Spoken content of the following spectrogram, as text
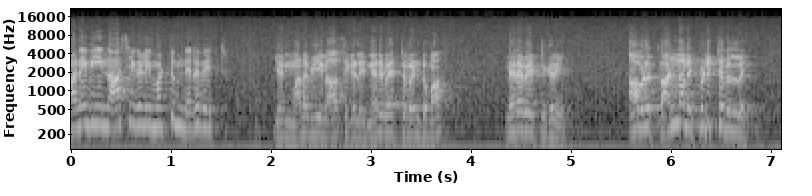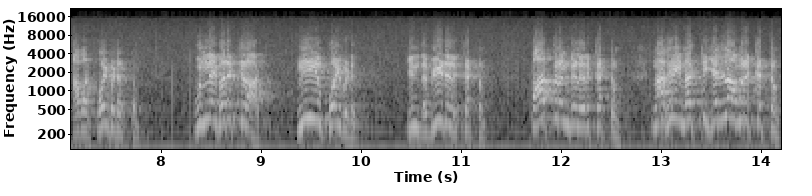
மனைவியின் ஆசைகளை மட்டும் நிறைவேற்று. என் மனைவியின் ஆசைகளை நிறைவேற்ற வேண்டுமா? நிறைவேற்றுகிறேன். அவளுக்கு அண்ணனை பிடிக்கவில்லை. அவர் போய்விடட்டும். உன்னை வெறுக்கிறாள். நீயும் போய்விடு. இந்த வீடு இருக்கட்டும். பாத்திரங்கள் இருக்கட்டும். நகை நட்டு எல்லாம் இருக்கட்டும்.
